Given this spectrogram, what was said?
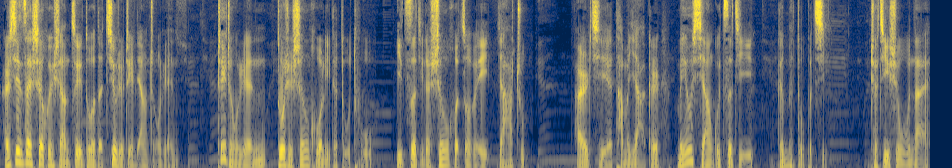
而现在社会上最多的就是这两种人，这种人多是生活里的赌徒，以自己的生活作为压注。而且他们压根儿没有想过自己根本赌不起，这既是无奈，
